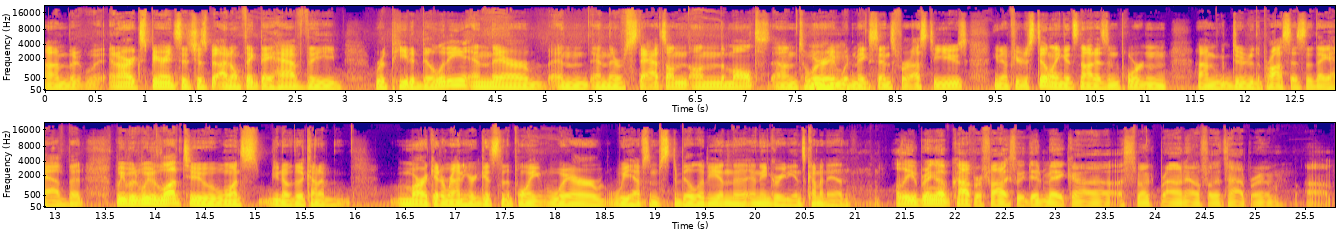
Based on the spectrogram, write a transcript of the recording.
Um, but in our experience, it's just I don't think they have the repeatability in their and and their stats on on the malt um, to where it would make sense for us to use. You know, if you're distilling, it's not as important um, due to the process that they have. But we would we would love to once you know the kind of market around here gets to the point where we have some stability in the in the ingredients coming in. Although you bring up Copper Fox, we did make a, a smoked brown ale for the tap room um,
